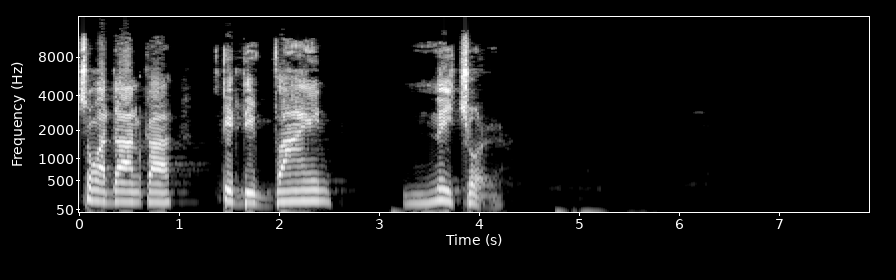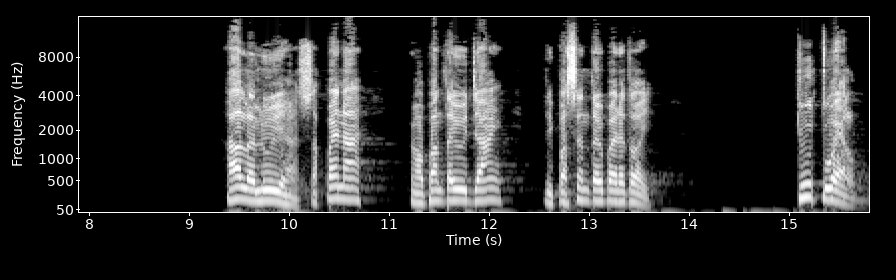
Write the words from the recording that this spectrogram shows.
So nga ka ti divine nature. Hallelujah. Sakpay na, mapan tayo dyan, lipasan tayo pa dito. 2.12.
